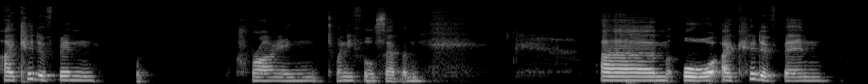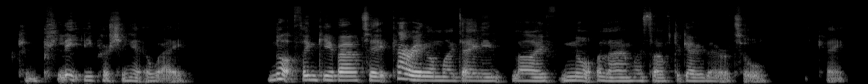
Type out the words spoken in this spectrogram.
I could have been crying 24 7. Um, or I could have been completely pushing it away, not thinking about it, carrying on my daily life, not allowing myself to go there at all. Okay.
